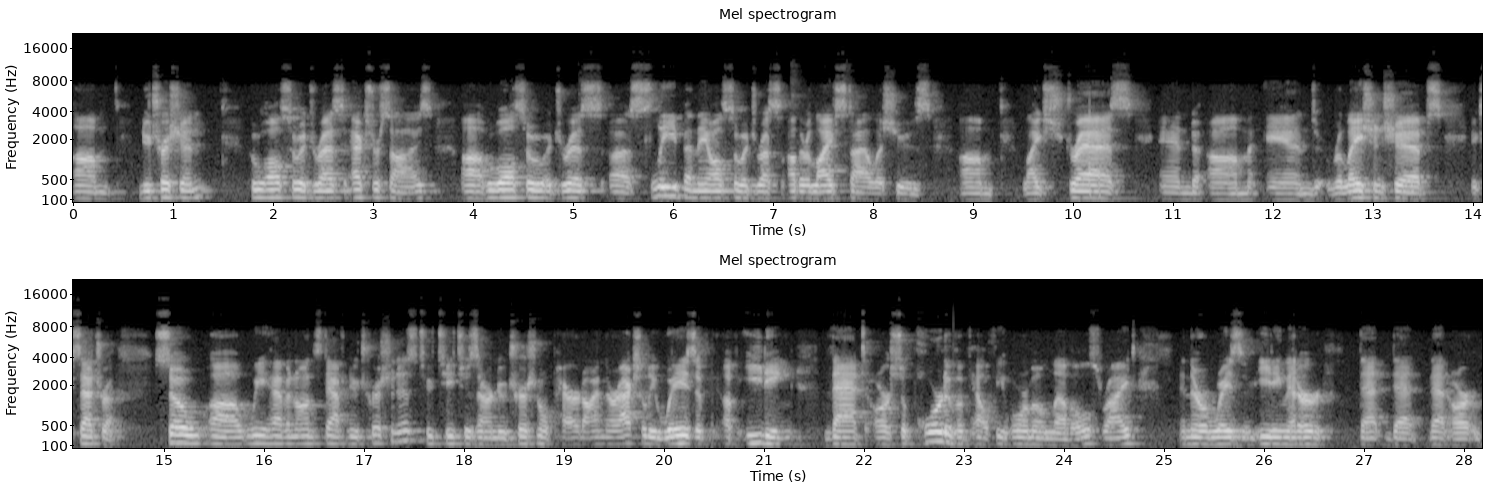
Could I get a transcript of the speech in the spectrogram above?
um, nutrition, who also address exercise, uh, who also address uh, sleep, and they also address other lifestyle issues um, like stress and um, and relationships, etc. So uh, we have an on-staff nutritionist who teaches our nutritional paradigm. There are actually ways of, of eating that are supportive of healthy hormone levels, right? And there are ways of eating that are that that that are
